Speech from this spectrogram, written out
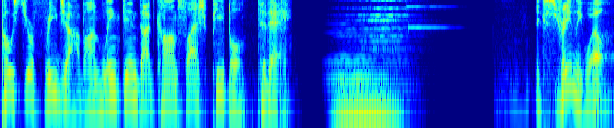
Post your free job on linkedin.com/people slash people today. extremely well.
